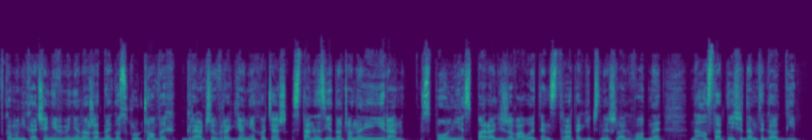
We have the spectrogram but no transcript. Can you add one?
W komunikacie nie wymieniono żadnego z kluczowych graczy w regionie, chociaż Stany Zjednoczone i Iran wspólnie sparaliżowały ten strategiczny szlak wodny na ostatnie 7 tygodni.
